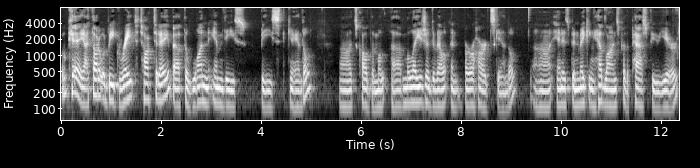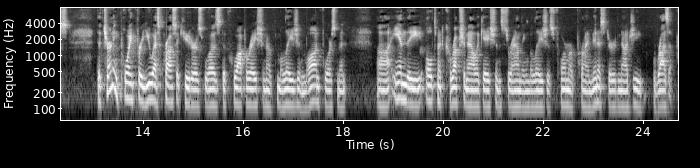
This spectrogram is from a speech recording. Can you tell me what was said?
Okay, I thought it would be great to talk today about the 1MDB scandal. Uh, it's called the uh, Malaysia Development Berhad Scandal, uh, and it's been making headlines for the past few years. The turning point for U.S. prosecutors was the cooperation of Malaysian law enforcement uh, and the ultimate corruption allegations surrounding Malaysia's former Prime Minister Najib Razak.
